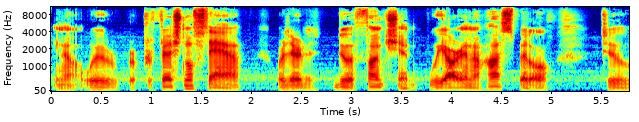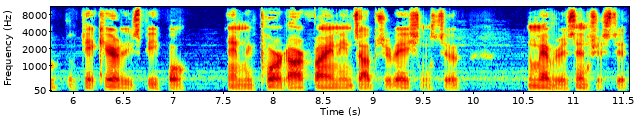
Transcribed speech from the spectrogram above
You know, we're professional staff. We're there to do a function. We are in a hospital to take care of these people and report our findings, observations to whomever is interested.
